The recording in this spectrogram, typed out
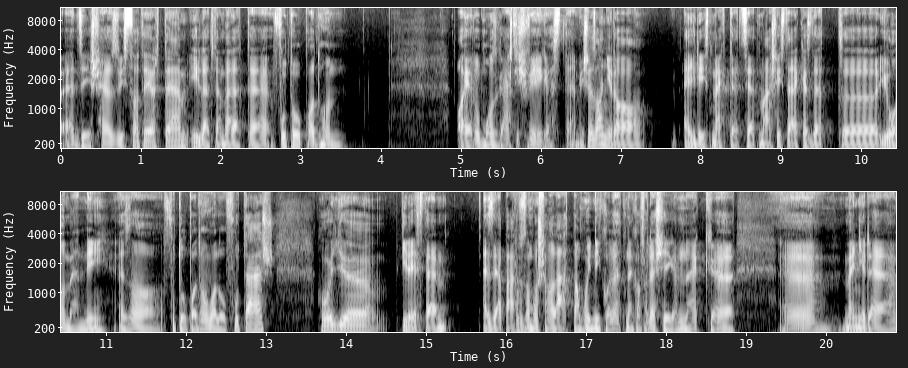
edzéshez visszatértem, illetve mellette futópadon aerob mozgást is végeztem. És ez annyira egyrészt megtetszett, másrészt elkezdett jól menni ez a futópadon való futás, hogy illetve ezzel párhuzamosan láttam, hogy Nikolettnek, a feleségemnek mennyire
